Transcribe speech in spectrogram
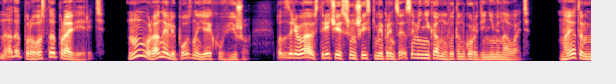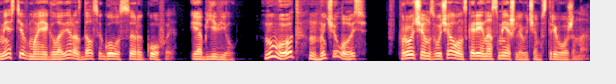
надо просто проверить. Ну, рано или поздно я их увижу. Подозреваю, встречи с шиншийскими принцессами никому в этом городе не миновать. На этом месте в моей голове раздался голос сэра Кофы и объявил. Ну вот, началось. Впрочем, звучал он скорее насмешливо, чем встревоженно.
